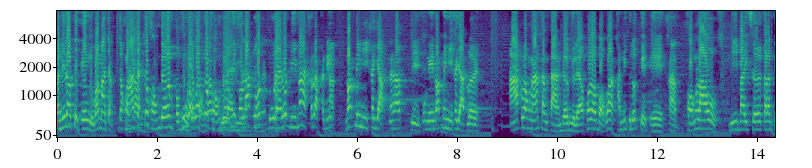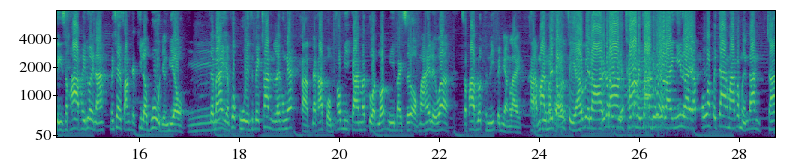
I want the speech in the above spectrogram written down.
อันนี้เราติดเองหรือว่ามาจากเจ้าของมาจากเจ้าของเดิม ผมถึงบอกว่าเจ้าของเดิมนี่เขารักรถดูดูแลแลดีนะรถดีมากสำหรับคันนี้ครับน็อตไม่มีขยับนะครับ นี่พวกนี้น็อตไม่มีขยับเลย อาร์คล่องน้ำต่างๆ เดิมอยู่แล้ว เพราะเราบอกว่าคันนี้คือรถเกรด A ครับของเรามีใบเซอร์การันตีสภาพให้ด้วยนะ ไม่ใช่ฟังจากที่เราพูดอย่างเดียวใช่ไหมอย่างพวกกูอินสเปคชั่นอะไรพวกเนี้ยครับนะครับผมเขามีการมาตรวจรถมีใบเซอร์ออกมาให้เลยว่าสภาพรถคันนี้เป็นอย่างไร สามารถไม่ต้องเสียเวลาไม่ต้องจ้างเสียช่างไม่ต้มาองดูด้วยอะไรอย่างนี้เลยครับเพราะว่าไปจ้างมาก็เหมือนกันใช่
